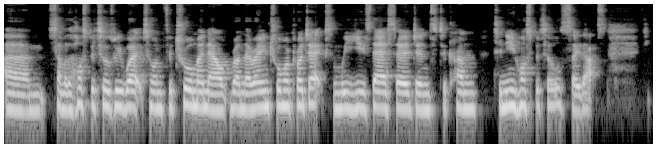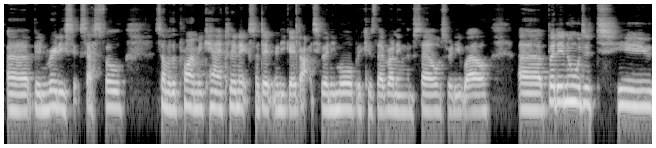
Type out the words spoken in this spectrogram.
Um, some of the hospitals we worked on for trauma now run their own trauma projects, and we use their surgeons to come to new hospitals. So that's uh, been really successful. Some of the primary care clinics I don't really go back to anymore because they're running themselves really well. Uh, but in order to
